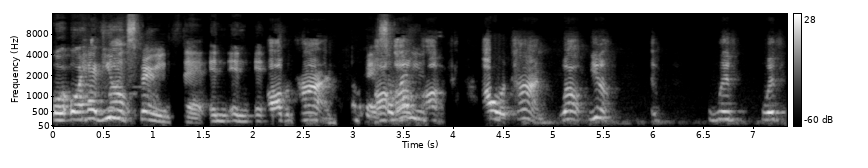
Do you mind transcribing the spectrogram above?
Or, or have you well, experienced that? In, in, in, all the time. Okay, all, so why all, do you? All, all the time. Well, you know, with with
